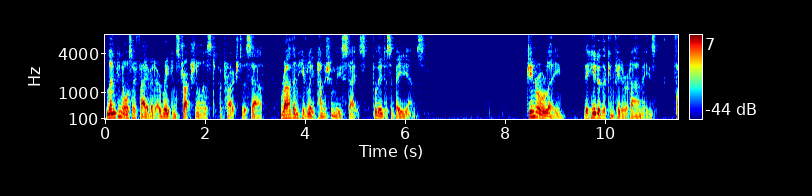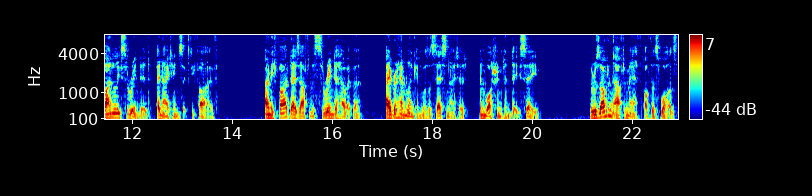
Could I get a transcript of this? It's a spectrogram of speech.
Lincoln also favoured a Reconstructionist approach to the South, rather than heavily punishing these states for their disobedience. General Lee, the head of the Confederate armies, finally surrendered in 1865. Only five days after the surrender, however, Abraham Lincoln was assassinated in Washington, D.C. The resulting aftermath of this was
